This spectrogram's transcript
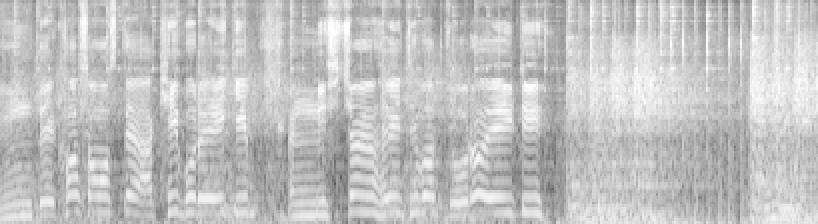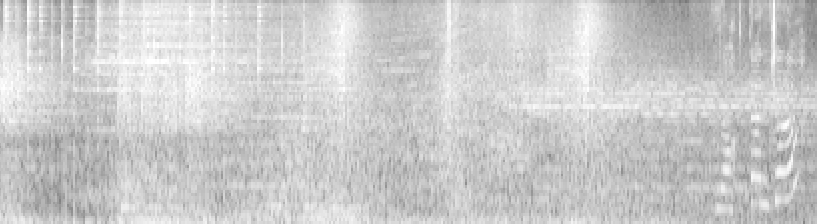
ଦେଖ ସମସ୍ତେ ଆଖି ବୁରେଇକି ନିଶ୍ଚୟ ହେଇଥିବ ଚୋର ଏଇଟି ରକ୍ତାଞ୍ଚଳ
